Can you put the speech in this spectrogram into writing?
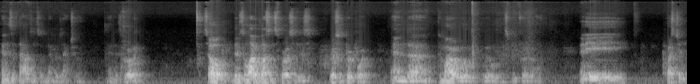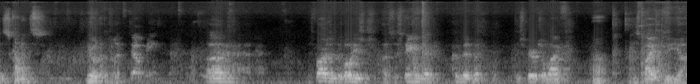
tens of thousands of members actually, and it's growing. So there's a lot of lessons for us in this verse of purport, and uh, tomorrow we'll we'll speak further on. Any questions, comments? You tell me? Um, as far as the devotees uh, sustaining their commitment to spiritual life, uh, despite the uh,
